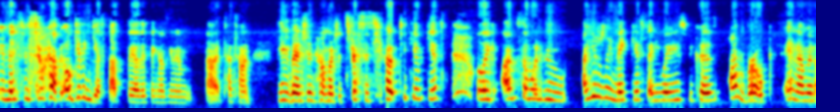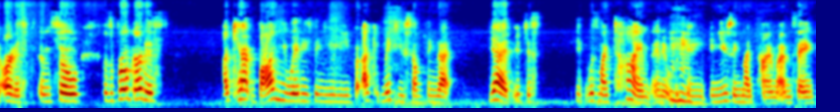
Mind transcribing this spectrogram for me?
it makes me so happy. Oh, giving gifts. That's the other thing I was gonna uh, touch on. You mentioned how much it stresses you out to give gifts. like I'm someone who I usually make gifts anyways because I'm broke and I'm an artist, and so as a broke artist, I can't buy you anything you need, but I could make you something that, yeah, it, it just it was my time, and it mm-hmm. in, in using my time, I'm saying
